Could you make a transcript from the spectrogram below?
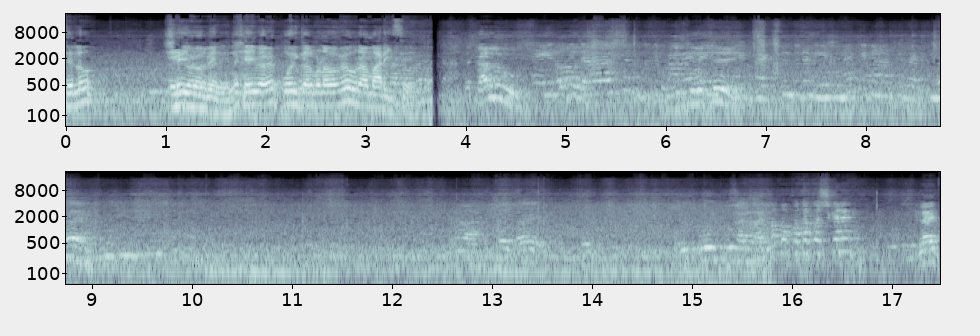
ছিল সেইভাবে? সেইভাবে পরিকল্পনা ভাবে ওরা মারিছে কথা পরিষ্কার লাইট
